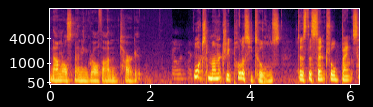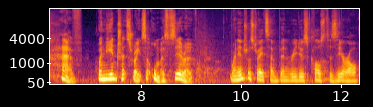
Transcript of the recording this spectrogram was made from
nominal spending growth on target. What monetary policy tools does the central banks have when the interest rates are almost zero? When interest rates have been reduced close to zero,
